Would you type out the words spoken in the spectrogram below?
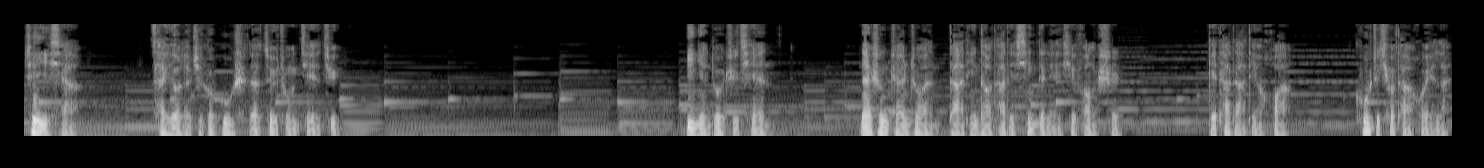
这一下，才有了这个故事的最终结局。一年多之前，男生辗转打听到他的新的联系方式，给他打电话，哭着求他回来。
